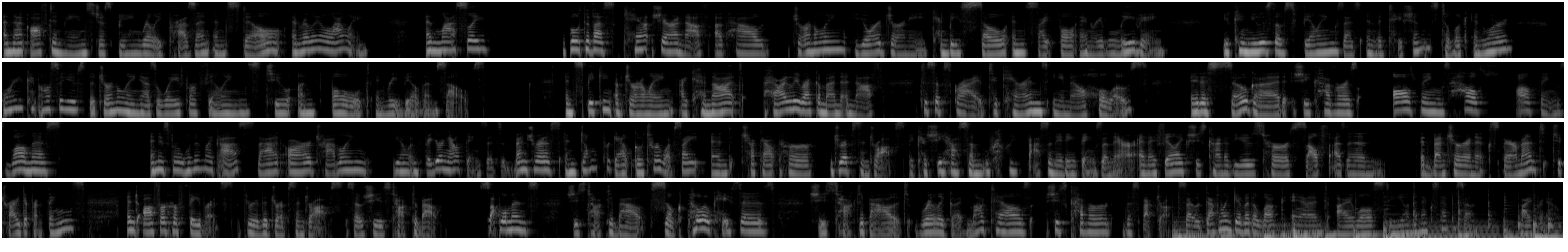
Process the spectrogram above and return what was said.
And that often means just being really present and still and really allowing. And lastly, both of us can't share enough of how journaling your journey can be so insightful and relieving you can use those feelings as invitations to look inward, or you can also use the journaling as a way for feelings to unfold and reveal themselves. And speaking of journaling, I cannot highly recommend enough to subscribe to Karyn's email, Holos. It is so good. She covers all things health, all things wellness, and is for women like us that are traveling, you know, and figuring out things. It's adventurous. And don't forget, go to her website and check out her drips and drops because she has some really fascinating things in there. And I feel like she's kind of used herself as an adventure and experiment to try different things and offer her favorites through the drips and drops. So she's talked about supplements, she's talked about silk pillowcases, she's talked about really good mocktails. She's covered the spectrum. So definitely give it a look, and I will see you in the next episode. Bye for now.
